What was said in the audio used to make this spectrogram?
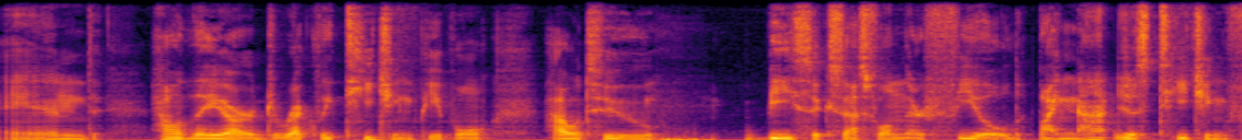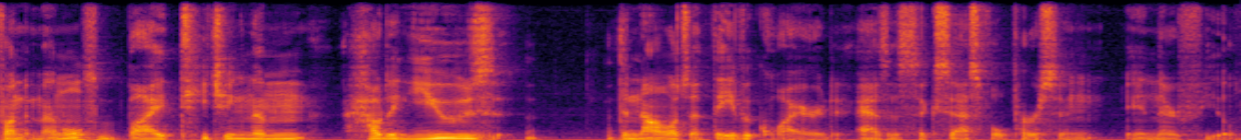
and how they are directly teaching people how to be successful in their field by not just teaching fundamentals, by teaching them how to use the knowledge that they've acquired as a successful person in their field.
